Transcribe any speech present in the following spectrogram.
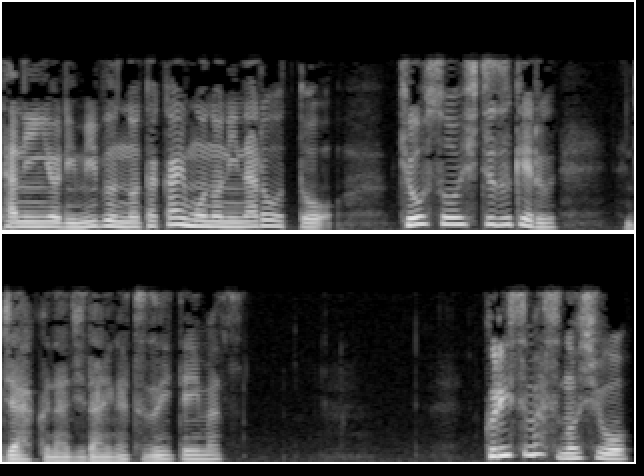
他人より身分の高いものになろうと競争し続ける邪悪な時代が続いています。クリスマスの主を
